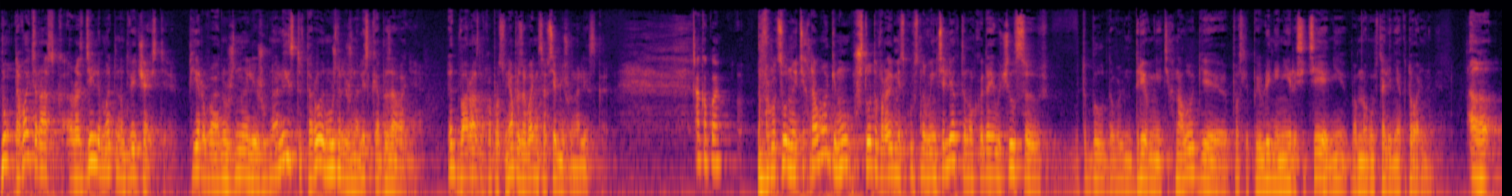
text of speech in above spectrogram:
Ну, давайте раз, разделим это на две части. Первое, нужны ли журналисты, второе, нужно ли журналистское образование. Это два разных вопроса. У меня образование совсем не журналистское. А какое? Информационные технологии, ну, что-то в районе искусственного интеллекта, но когда я учился, это было довольно древние технологии, после появления нейросетей они во многом стали неактуальными. А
